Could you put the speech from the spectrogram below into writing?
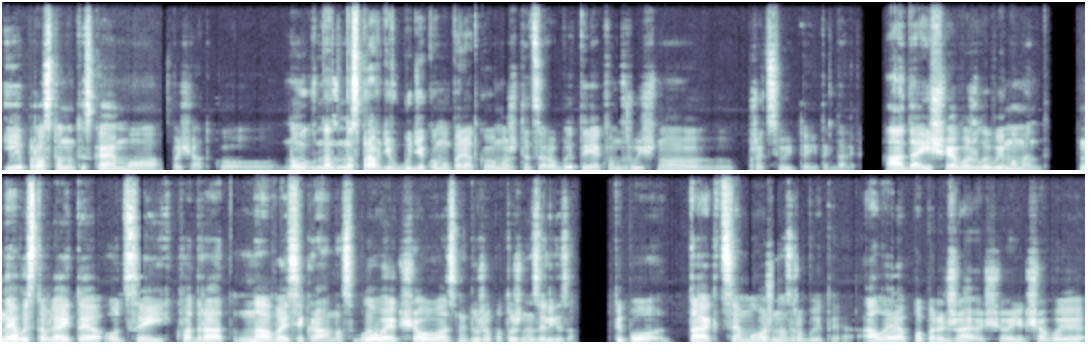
і просто натискаємо спочатку. Ну, на, насправді в будь-якому порядку ви можете це робити, як вам зручно, працюйте і так далі. А, да, і ще важливий момент. Не виставляйте оцей квадрат на весь екран, особливо якщо у вас не дуже потужне залізо. Типу, так, це можна зробити, але попереджаю, що якщо ви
